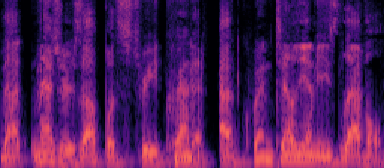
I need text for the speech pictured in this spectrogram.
that measures up with street credit at Quintiliani's level.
